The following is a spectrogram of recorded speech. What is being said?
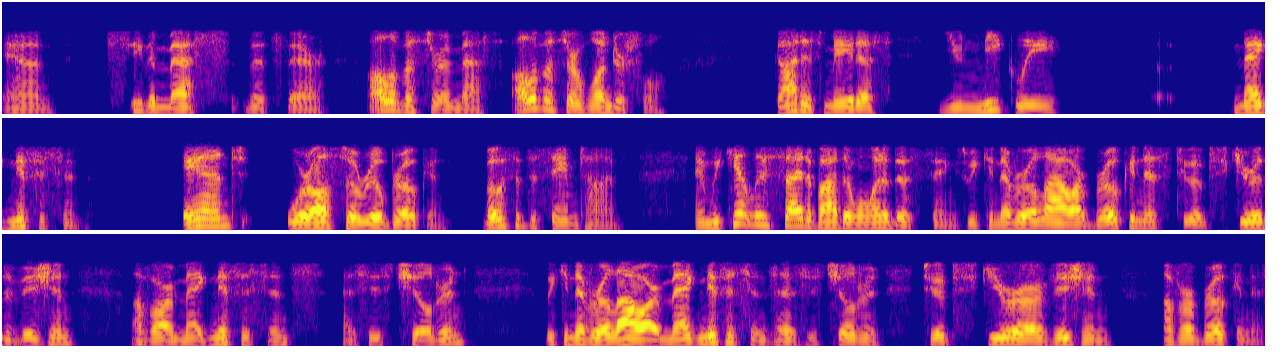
and see the mess that's there all of us are a mess. All of us are wonderful. God has made us uniquely uh, magnificent. And we're also real broken, both at the same time. And we can't lose sight of either one of those things. We can never allow our brokenness to obscure the vision of our magnificence as His children. We can never allow our magnificence as His children to obscure our vision of our brokenness,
